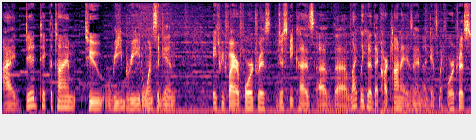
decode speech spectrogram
I did take the time to rebreed once again HP Fire Forretress just because of the likelihood that Kartana is in against my Forretress.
